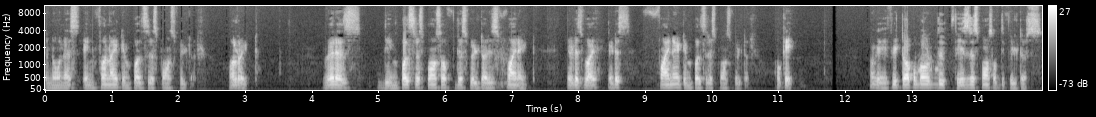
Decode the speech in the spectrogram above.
known as infinite impulse response filter. All right. Whereas the impulse response of this filter is finite. That is why it is finite impulse response filter. Okay. Okay if we talk about the phase response of the filters.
